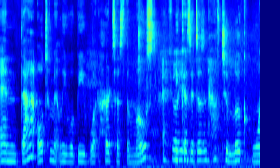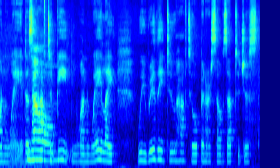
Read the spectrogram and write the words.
And that ultimately will be what hurts us the most feel you. because it doesn't have to look one way. It doesn't have to be one way. Like, we really do have to open ourselves up to just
